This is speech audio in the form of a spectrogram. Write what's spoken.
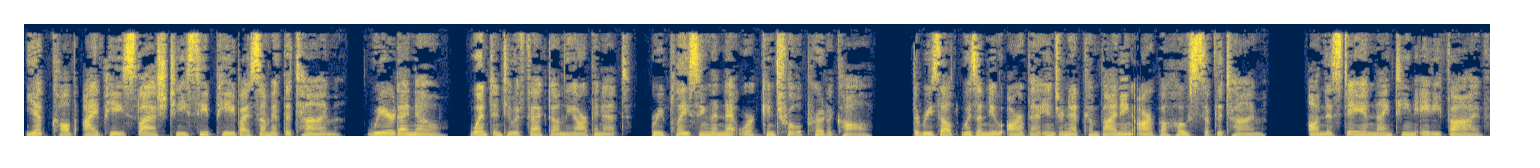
yet called IP/TCP by some at the time, weird I know, went into effect on the ARPANET, replacing the Network Control Protocol. The result was a new ARPA Internet combining ARPA hosts of the time. On this day in 1985,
